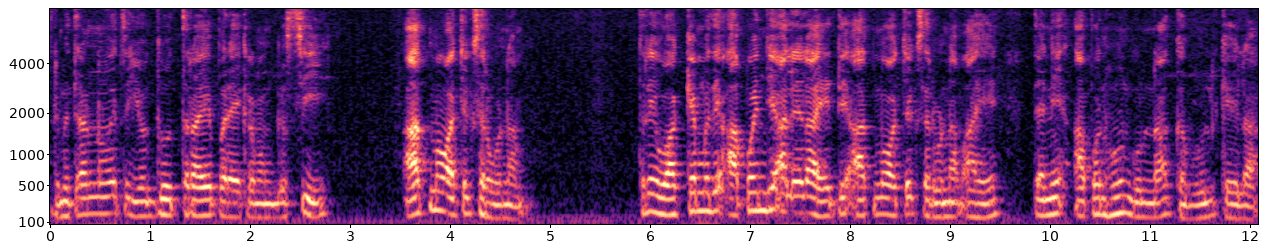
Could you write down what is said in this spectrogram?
तर मित्रांनो याचं योग्य उत्तर आहे पर्याय क्रमांक सी. आत्मवाचक सर्वनाम. तर हे वाक्यामध्ये आपण जे आलेलं आहे ते आत्मवाचक सर्वनाम आहे. त्याने आपणहून गुन्हा कबूल केला.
